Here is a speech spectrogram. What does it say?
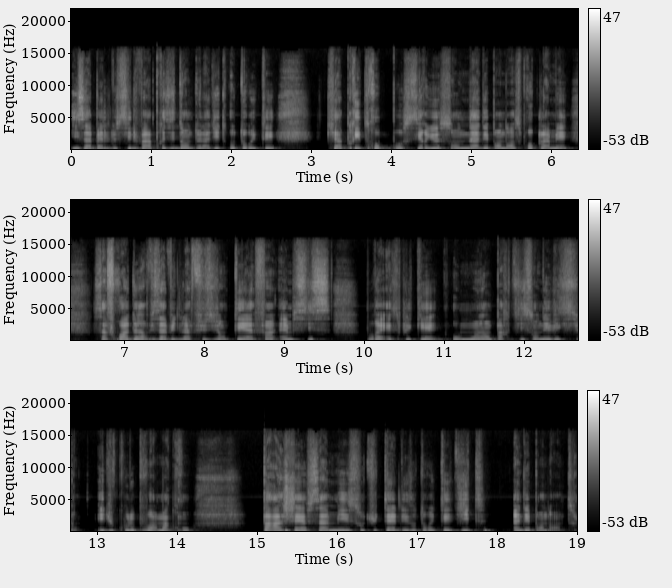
Isabelle de Silva, présidente de la dite autorité, qui a pris trop au sérieux son indépendance proclamée, sa froideur vis-à-vis -vis de la fusion TF1-M6 pourrait expliquer au moins en partie son éviction. Et du coup, le pouvoir Macron parachève sa mise sous tutelle des autorités dites indépendantes.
